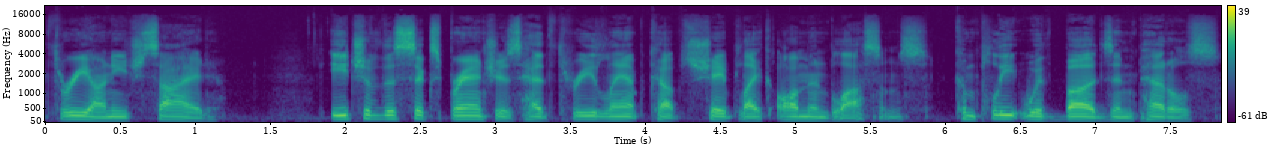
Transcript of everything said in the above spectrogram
three on each side. Each of the six branches had three lamp cups shaped like almond blossoms, complete with buds and petals.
